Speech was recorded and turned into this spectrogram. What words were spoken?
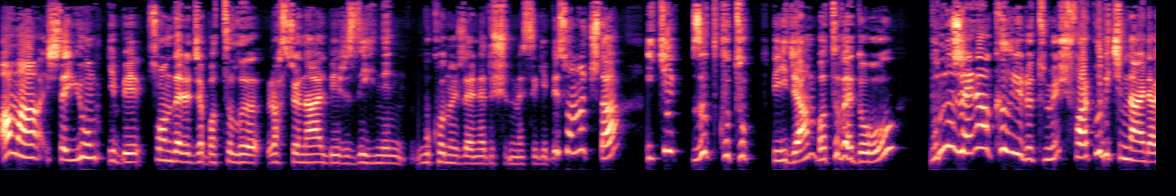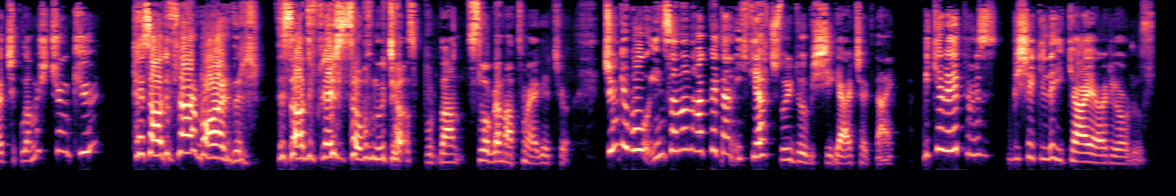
Ama işte Jung gibi son derece batılı, rasyonel bir zihnin bu konu üzerine düşünmesi gibi. Sonuçta iki zıt kutup diyeceğim, batı ve doğu. Bunun üzerine akıl yürütmüş, farklı biçimlerde açıklamış. Çünkü tesadüfler vardır. Tesadüfleri savunacağız buradan slogan atmaya geçiyor. Çünkü bu insanın hakikaten ihtiyaç duyduğu bir şey gerçekten. Bir kere hepimiz bir şekilde hikaye arıyoruz.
